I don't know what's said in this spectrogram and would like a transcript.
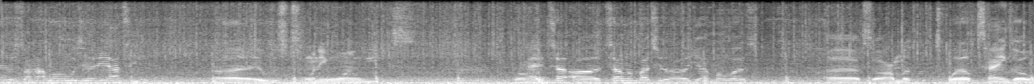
Damn. So how long was your AIT? uh, it was 21 weeks. long. Hey, tell uh, tell them about your uh, your MOS. Uh, so I'm a 12 Tango.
